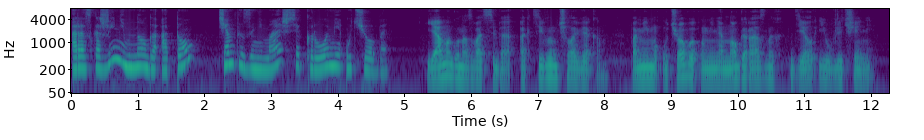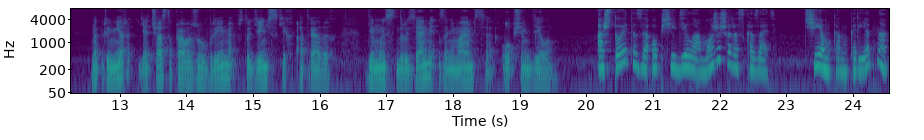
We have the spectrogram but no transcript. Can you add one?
А расскажи немного о том, чем ты занимаешься, кроме учебы. Я могу назвать себя активным человеком. Помимо учебы у меня много разных дел и увлечений. Например, я часто провожу время в студенческих отрядах, где мы с друзьями занимаемся общим делом. А что это за общие дела? Можешь рассказать? Чем конкретно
